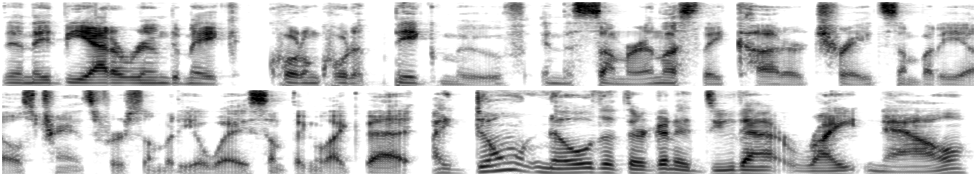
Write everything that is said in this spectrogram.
then they'd be out of room to make quote unquote a big move in the summer unless they cut or trade somebody else, transfer somebody away, something like that. I don't know that they're going to do that right now.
